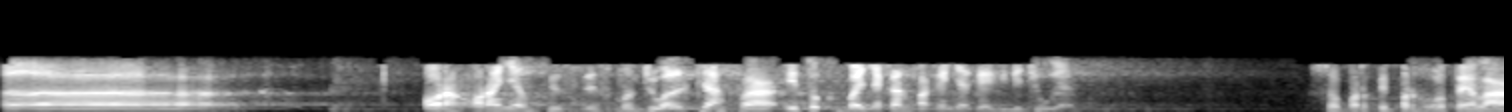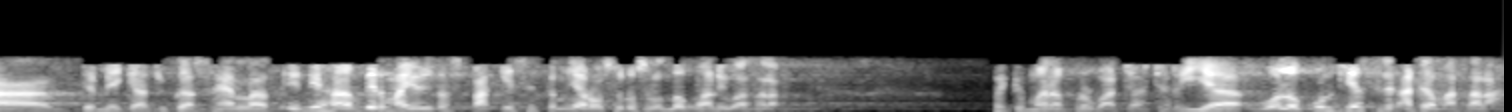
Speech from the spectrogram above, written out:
uh, orang-orang yang bisnis menjual jasa itu kebanyakan pakainya kayak gini juga. Seperti perhotelan, demikian juga sales. Ini hampir mayoritas pakai sistemnya Rasulullah SAW. Bagaimana berwajah ceria, walaupun dia sedang ada masalah.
